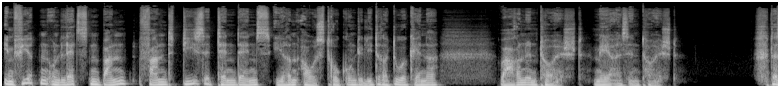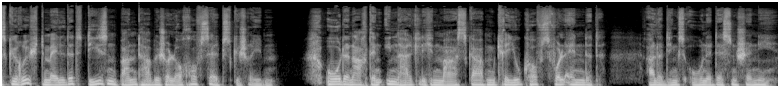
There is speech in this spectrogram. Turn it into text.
Im vierten und letzten Band fand diese Tendenz ihren Ausdruck und die Literaturkenner waren enttäuscht, mehr als enttäuscht. Das Gerücht meldet, diesen Band habe Scholochow selbst geschrieben oder nach den inhaltlichen Maßgaben Kriukows vollendet, allerdings ohne dessen Genie.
